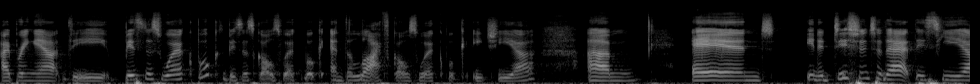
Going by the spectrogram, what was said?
I bring out the business workbook, the business goals workbook, and the life goals workbook each year. Um, and in addition to that, this year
